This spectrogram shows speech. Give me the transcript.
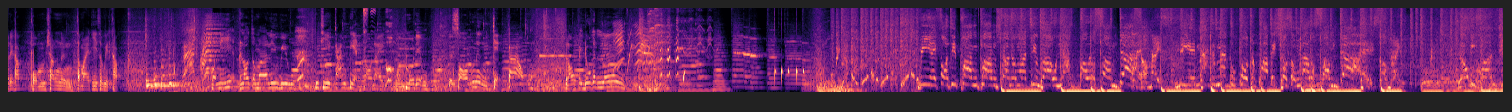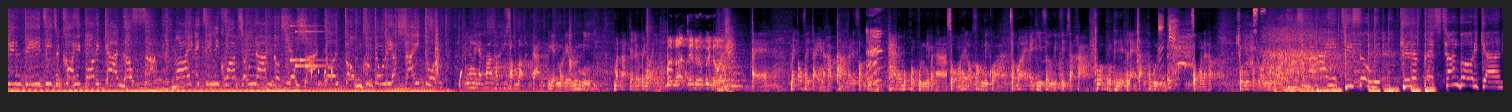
วัสดีครับ ผมช่างหนึ่งสมายทีสวิตครับ วันนี้เราจะมารีวิววิธีการเปลี่ยนจอในโมเดล 2179 เราไปดูกันเลยมีไอโฟนที่พังพังชอนอมาที่เราหนักเบาเราซ่อมได้ซ่อมให้มีไอแม็กหรือแม็กบุ๊กโปรจะพาไปโชว์ส่งมาเราซ่อมได้ มีความยินดีที่จะคอยให้บริการเราสักไม่ไอที่มีความชำนาญเราเชี่ยวชาญโดยตรงคุณจงเรียกใช้ด่วนเป็นยังไงกันบ้างครับสำหรับการเปลี่ยนโมเดลรุ่นนี้ มันอาจจะเร็วไปหน่อย มันอาจจะเร็วไปหน่อย แต่ไม่ต้องใส่ใจนะครับ ถ้าไม่ได้ซ่อมเองถ้า MacBook ของคุณมีปัญหา ส่งมาให้เราซ่อมดีกว่า สมายไอทีเซอร์วิส10สาขา ทั่วกรุงเทพและจันทบุรี ส่งมานะครับ ช่วงนี้ผมร้อนเงินทำไมที่ สุดคือ the best ทางบริการ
